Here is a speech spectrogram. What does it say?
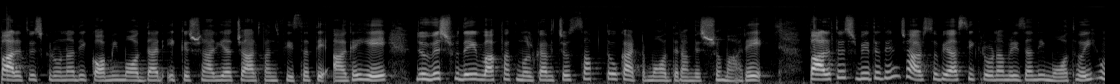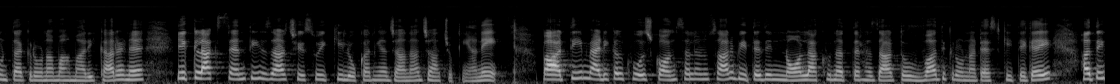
ਭਾਰਤ ਵਿੱਚ ਕਰੋਨਾ ਦੀ ਕੌਮੀ ਮੌਤ ਦਰ 1.45% ਤੇ ਆ ਗਈ ਹੈ ਜੋ ਵਿਸ਼ਵ ਦੇ ਵੱਖ-ਵੱਖ ਮੁਲਕਾਂ ਵਿੱਚੋਂ ਸਭ ਤੋਂ ਘੱਟ ਮੌਤ ਦਰਾਂ ਵਿੱਚ ਸ਼ੁਮਾਰ ਹੈ ਭਾਰਤ ਵਿੱਚ ਬੀਤੇ ਦਿਨ 482 ਕਰੋਨਾ ਮਰੀਜ਼ਾਂ ਦੀ ਮੌਤ ਹੋਈ। ਹੁਣ ਤੱਕ ਕਰੋਨਾ ਮਹਾਮਾਰੀ ਕਾਰਨ 1,37,621 ਲੋਕਾਂ ਦੀਆਂ ਜਾਨਾਂ ਜਾ ਚੁੱਕੀਆਂ ਨੇ। ਭਾਰਤੀ ਮੈਡੀਕਲ ਖੋਜ ਕੌਂਸਲ ਅਨੁਸਾਰ ਬੀਤੇ ਦਿਨ 9,69,000 ਤੋਂ ਵੱਧ ਕਰੋਨਾ ਟੈਸਟ ਕੀਤੇ ਗਏ ਅਤੇ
